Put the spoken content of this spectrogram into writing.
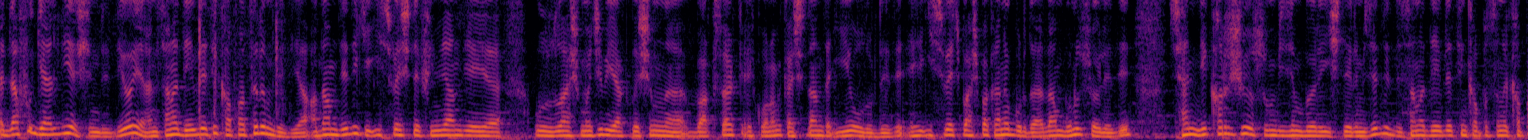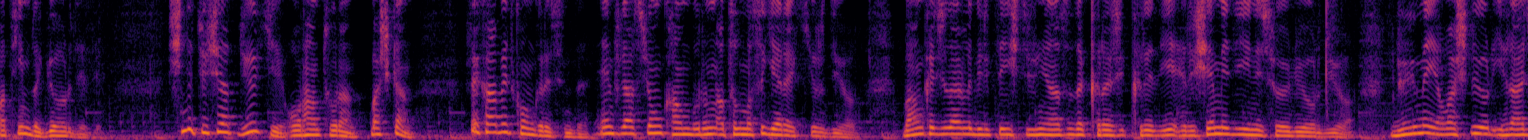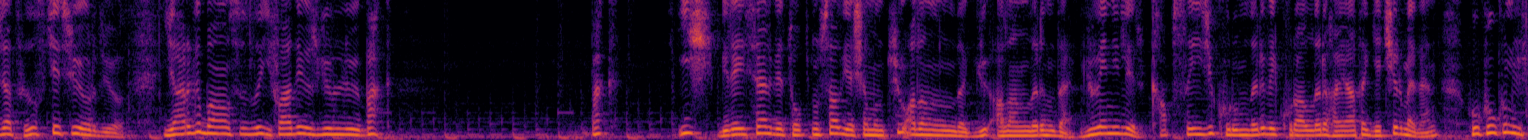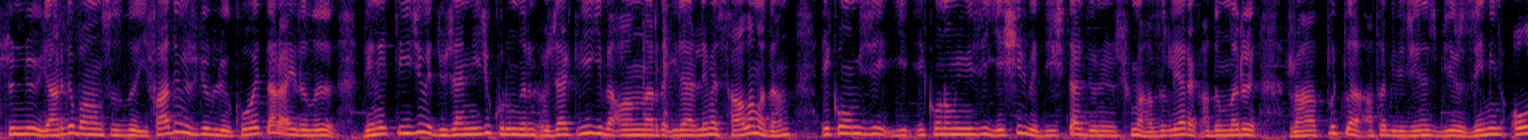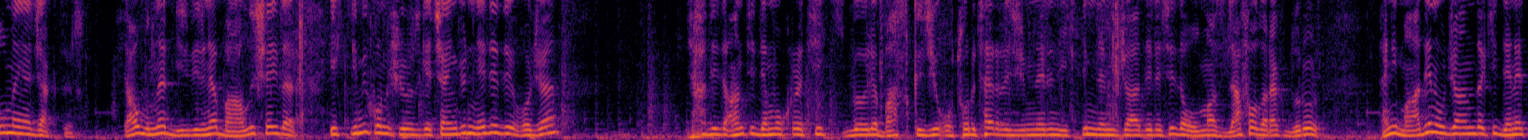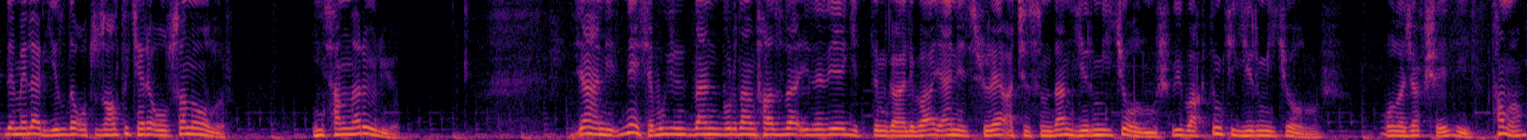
Lafı geldi ya şimdi diyor ya hani sana devleti kapatırım dedi ya. Adam dedi ki İsveç'te Finlandiya'ya uzlaşmacı bir yaklaşımla baksak ekonomik açıdan da iyi olur dedi. E, İsveç Başbakanı burada adam bunu söyledi. Sen ne karışıyorsun bizim böyle işlerimize dedi. Sana devletin kapısını kapatayım da gör dedi. Şimdi TÜSİAD diyor ki Orhan Turan başkan rekabet kongresinde enflasyon kamburunun atılması gerekir diyor. Bankacılarla birlikte iş dünyası da kre- krediye erişemediğini söylüyor diyor. Büyüme yavaşlıyor, ihracat hız kesiyor diyor. Yargı bağımsızlığı, ifade özgürlüğü bak. Bak İş, bireysel ve toplumsal yaşamın tüm alanında, alanlarında güvenilir, kapsayıcı kurumları ve kuralları hayata geçirmeden hukukun üstünlüğü, yargı bağımsızlığı, ifade özgürlüğü, kuvvetler ayrılığı, denetleyici ve düzenleyici kurumların özelliği gibi alanlarda ilerleme sağlamadan ekonomimizi, ekonomimizi yeşil ve dijital dönüşüme hazırlayarak adımları rahatlıkla atabileceğiniz bir zemin olmayacaktır. Ya bunlar birbirine bağlı şeyler. İklimi konuşuyoruz geçen gün ne dedi hoca? Ya dedi antidemokratik böyle baskıcı otoriter rejimlerin iklimle mücadelesi de olmaz laf olarak durur. Hani maden ocağındaki denetlemeler yılda 36 kere olsa ne olur? İnsanlar ölüyor. Yani neyse bugün ben buradan fazla ileriye gittim galiba. Yani süre açısından 22 olmuş. Bir baktım ki 22 olmuş. Olacak şey değil. Tamam.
